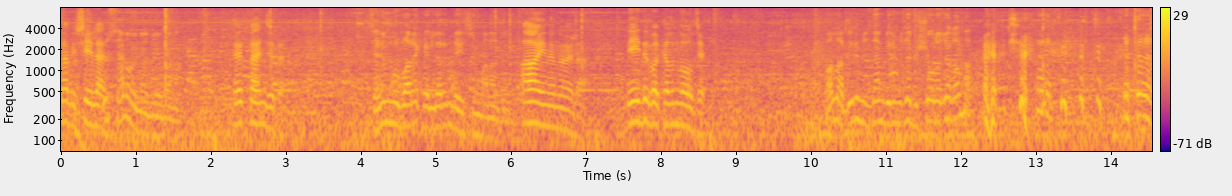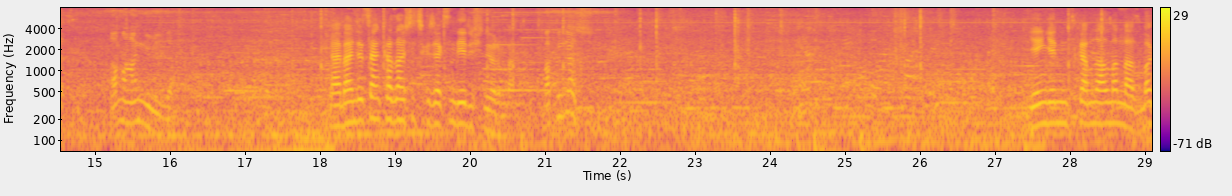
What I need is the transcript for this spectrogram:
Tabii şeyler. Bu sen oyna diyor bana. Evet bence de. Senin mübarek ellerin değsin bana diyor. Aynen öyle. Değdir bakalım ne olacak. Valla birimizden birimize bir şey olacak ama. ama hangimizden? Yani bence sen kazançlı çıkacaksın diye düşünüyorum ben. Bakacağız. Yengenin intikamını alman lazım bak.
